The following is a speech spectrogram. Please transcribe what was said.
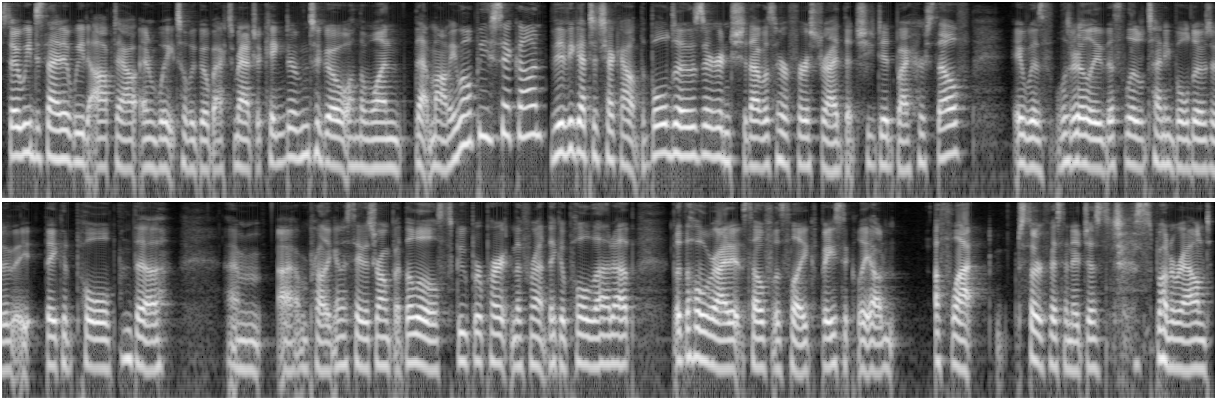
So we decided we'd opt out and wait till we go back to Magic Kingdom to go on the one that mommy won't be sick on. Vivi got to check out the bulldozer, and she, that was her first ride that she did by herself. It was literally this little tiny bulldozer. They, they could pull the, I'm, I'm probably to say this wrong, but the little scooper part in the front, they could pull that up. But the whole ride itself was like basically on a flat surface and it just spun around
